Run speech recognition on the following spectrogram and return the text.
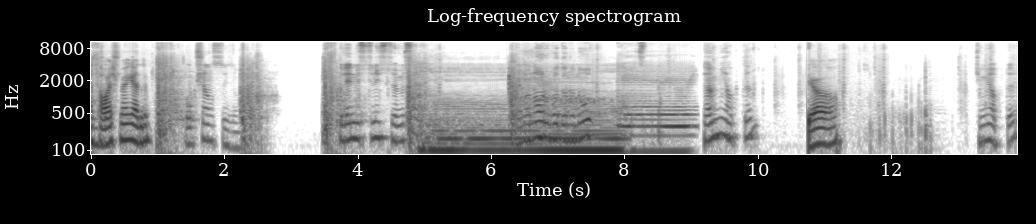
Ben savaşmaya geldim. Çok şanslıydım. Kulenin üstünü sömürsene. Onun orbadını ne oldu? Sen mi yaptın? Yo. Kim yaptı?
